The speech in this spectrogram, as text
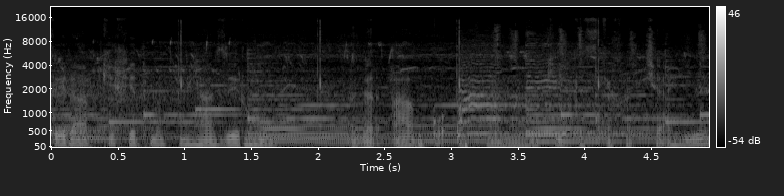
फिर आपकी खिदमत में हाजिर हूँ। अगर आपको अपना नाम की दस्तखत चाहिए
